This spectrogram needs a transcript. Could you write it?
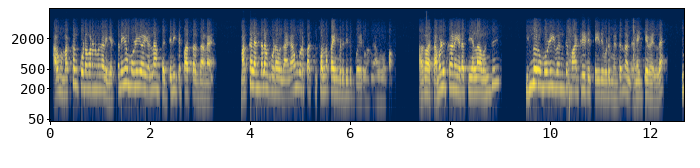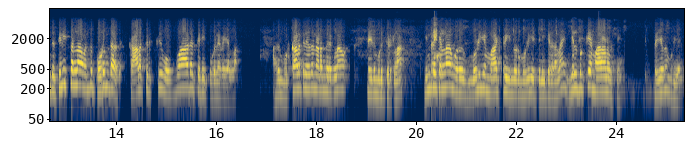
அவங்க மக்கள் கூட வரணும்னால எத்தனையோ மொழியோ எல்லாம் இப்ப திணிக்க பார்த்தது தானே. மக்கள் எந்த அளவுக்கு கூட வந்தாங்க அவங்க ஒரு பத்து சொல்ல பயன்படுத்திட்டு போயிடுவாங்க அவ்வளவுதான். அதனால தமிழுக்கான இடத்தையெல்லாம் வந்து இன்னொரு மொழி வந்து மாற்றீடு செய்துவிடும் என்று நான் நினைக்கவே இல்லை. இந்த திணிப்பெல்லாம் வந்து பொருந்தாது. காலத்திற்கு ஒவ்வாத திணிப்புகள் இவையெல்லாம் அது முற்காலத்தில் ஏதோ நடந்திருக்கலாம் செய்து முடித்திருக்கலாம். இன்றைக்கெல்லாம் ஒரு மொழியை மாற்றி இன்னொரு மொழியை திணிக்கிறதெல்லாம் இயல்புக்கே மாறான விஷயம். செய்யவே முடியாது.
